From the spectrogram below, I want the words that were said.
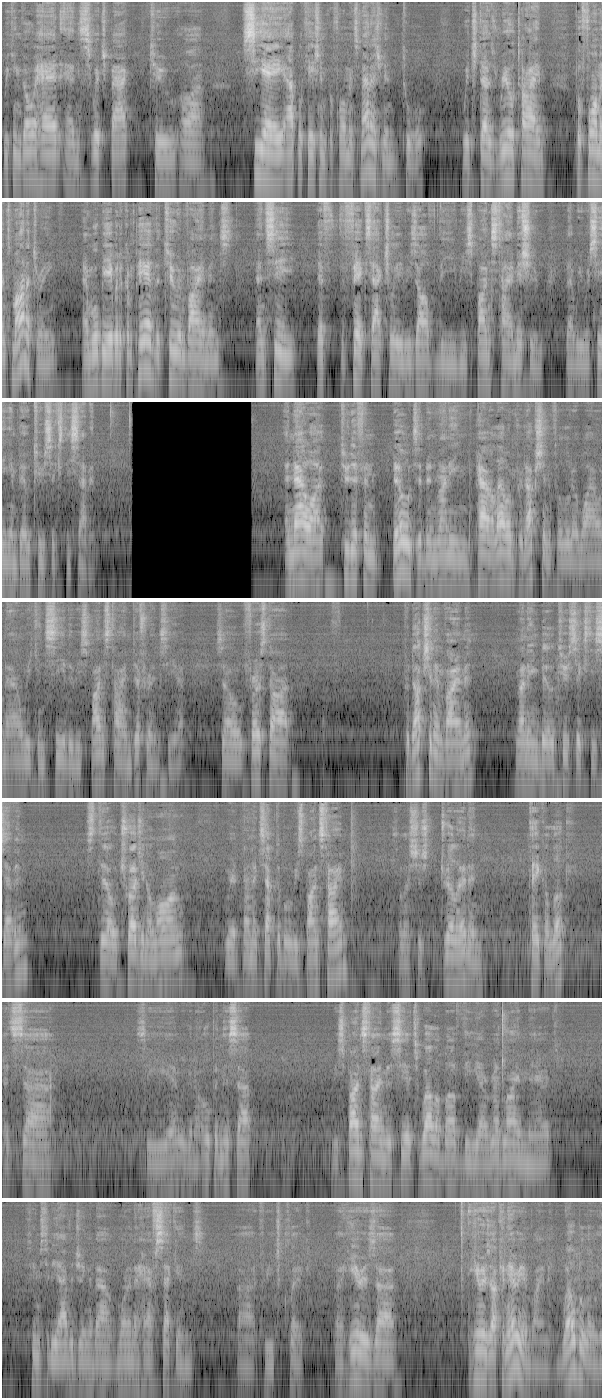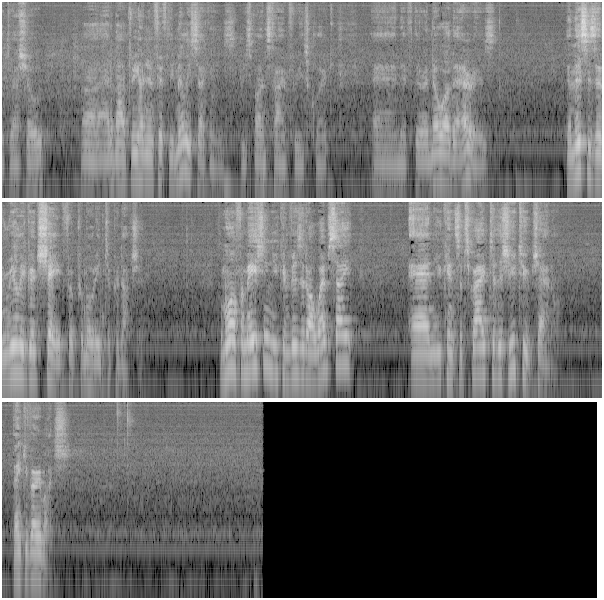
we can go ahead and switch back to our CA Application Performance Management tool, which does real-time performance monitoring, and we'll be able to compare the two environments and see if the fix actually resolved the response time issue that we were seeing in build 267. And now our two different builds have been running parallel in production for a little while now. We can see the response time difference here. So first our production environment running build 267, still trudging along with unacceptable response time. So let's just drill in and take a look. Let's uh, see here. We're going to open this up. Response time is see it's well above the uh, red line there. It seems to be averaging about one and a half seconds uh, for each click. But here is uh, here is our canary environment, well below the threshold, uh, at about 350 milliseconds response time for each click. And if there are no other errors, then this is in really good shape for promoting to production. For more information, you can visit our website and you can subscribe to this YouTube channel. Thank you very much.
